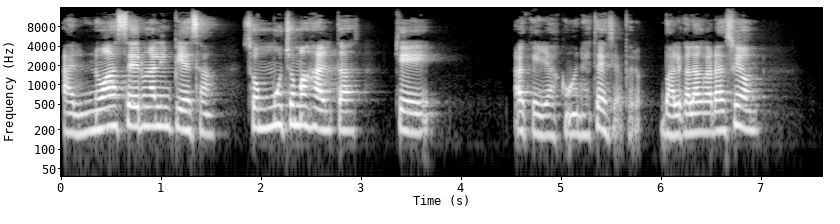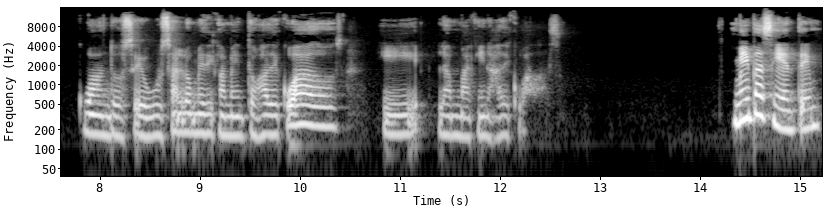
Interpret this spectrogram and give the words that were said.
al no hacer una limpieza son mucho más altas que aquellas con anestesia. Pero valga la aclaración, cuando se usan los medicamentos adecuados y las máquinas adecuadas. Mi paciente,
